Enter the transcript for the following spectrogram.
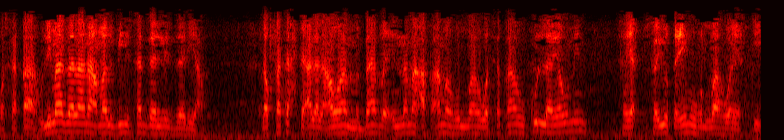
وسقاه. لماذا لا نعمل به سدا للذريعة؟ لو فتحت على العوام باب إنما أطعمه الله وسقاه كل يوم سيطعمه الله ويسقيه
